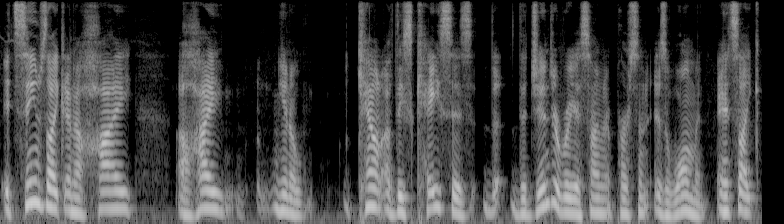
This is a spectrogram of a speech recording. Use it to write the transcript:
it seems like in a high, a high, you know, count of these cases, the, the gender reassignment person is a woman. And it's like,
